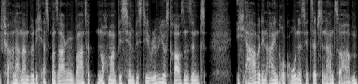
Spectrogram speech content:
Für alle anderen würde ich erstmal sagen, wartet noch mal ein bisschen, bis die Reviews draußen sind. Ich habe den Eindruck, ohne es jetzt selbst in der Hand zu haben,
